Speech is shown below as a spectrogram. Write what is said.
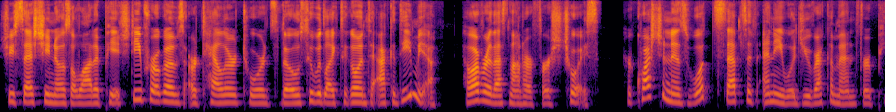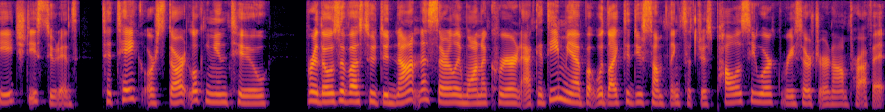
she says she knows a lot of PhD programs are tailored towards those who would like to go into academia. However, that's not her first choice. Her question is What steps, if any, would you recommend for PhD students to take or start looking into for those of us who do not necessarily want a career in academia but would like to do something such as policy work, research, or nonprofit?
